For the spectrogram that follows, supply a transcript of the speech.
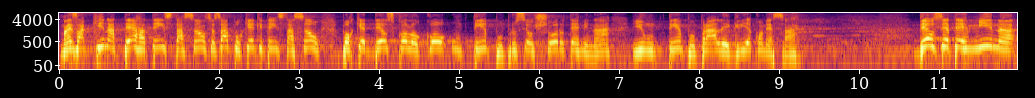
Mas aqui na terra tem estação. Você sabe por que, que tem estação? Porque Deus colocou um tempo para o seu choro terminar e um tempo para a alegria começar. Deus determina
